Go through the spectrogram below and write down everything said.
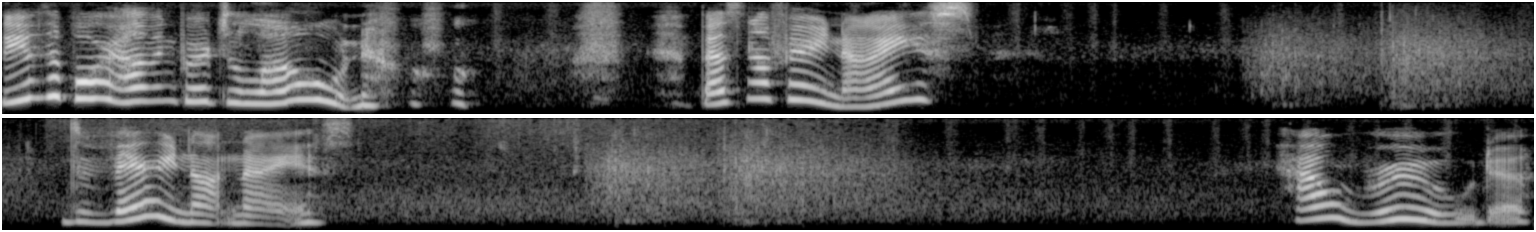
Leave the poor hummingbirds alone. That's not very nice. It's very not nice. How rude.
